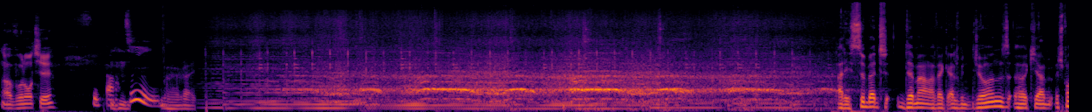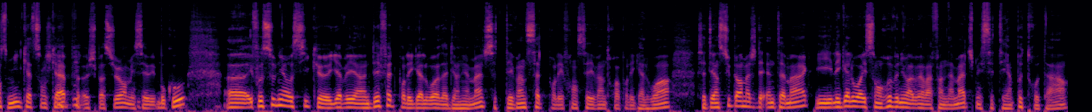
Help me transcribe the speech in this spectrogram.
Ah, volontiers. C'est parti. right. Allez, ce match démarre avec Alvin Jones, euh, qui a, je pense, 1400 caps, euh, je suis pas sûr, mais c'est beaucoup. Euh, il faut se souvenir aussi qu'il y avait un défaite pour les Gallois la dernière match, c'était 27 pour les Français et 23 pour les Gallois. C'était un super match de Ntamak, et les Gallois, ils sont revenus vers la fin de la match, mais c'était un peu trop tard.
